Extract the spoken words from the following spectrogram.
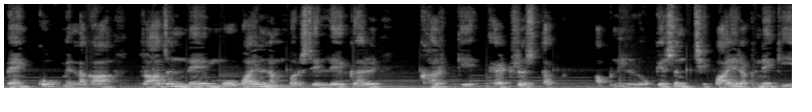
बैंकॉक में लगा, राजन ने मोबाइल नंबर से लेकर घर के एड्रेस तक अपनी लोकेशन छिपाए रखने की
